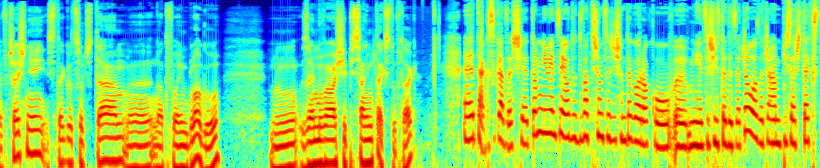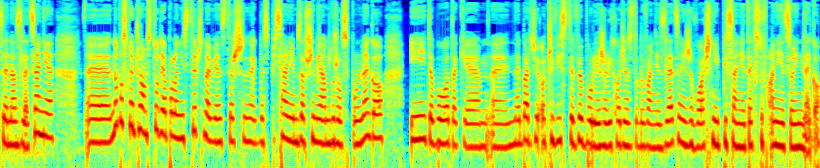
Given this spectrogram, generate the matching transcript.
E, wcześniej, z tego co czytałem na Twoim blogu, mm, zajmowałaś się pisaniem tekstów, tak? E, tak, zgadza się. To mniej więcej od 2010 roku e, mniej więcej się wtedy zaczęło. Zaczęłam pisać teksty na zlecenie. E, no bo skończyłam studia polonistyczne, więc też jakby z pisaniem zawsze miałam dużo wspólnego i to było takie najbardziej oczywisty wybór, jeżeli chodzi o zdobywanie zleceń, że właśnie pisanie tekstów, a nie co innego.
